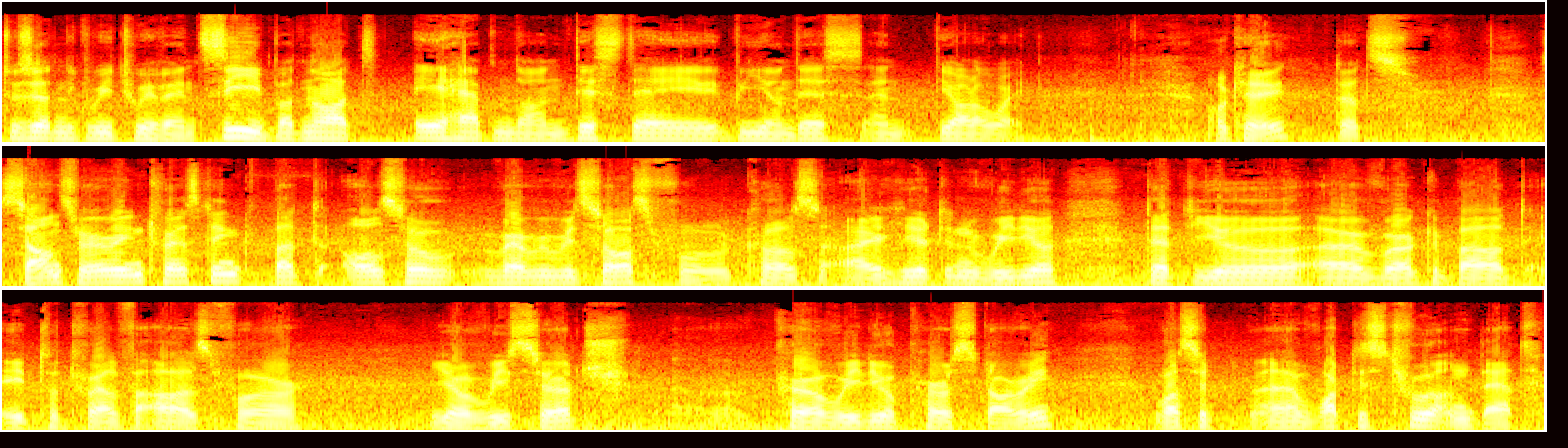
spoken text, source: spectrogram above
to a certain degree to event C, but not A happened on this day, B on this, and the other way. Okay, that sounds very interesting, but also very resourceful, because I heard in the video that you uh, work about 8 to 12 hours for your research uh, per video, per story was it uh, what is true on that?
